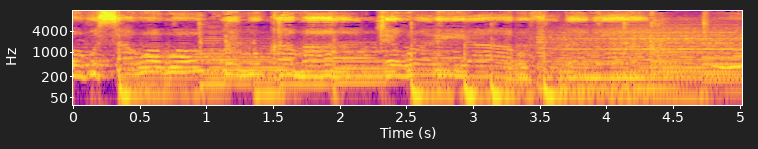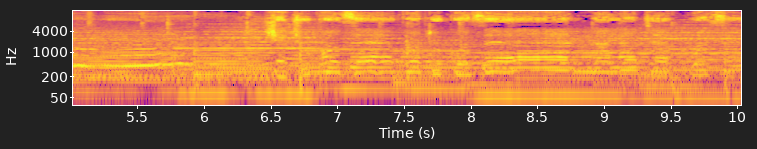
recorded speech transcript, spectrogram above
obusawo bw'ogwe mukama tewali yabuvuganya kyetukoze kwetukoze naye tekwezembayo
